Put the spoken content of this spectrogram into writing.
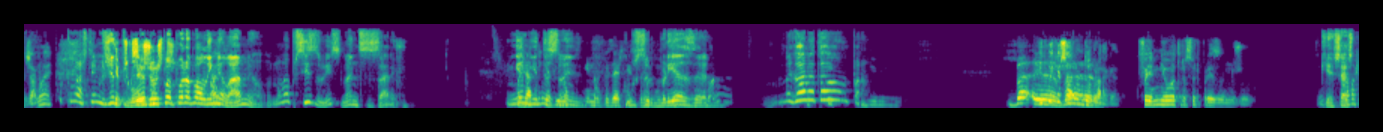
Já não é. Porque nós temos gente Temos que boa ser justos. para pôr a bolinha Não lá, meu. Não é preciso isso, não é necessário. Em e ambientações, não, e não fizeste como isso surpresa. Agora, está. E o que é eh, que acharam ba- do Braga? Que foi a minha outra surpresa no jogo. Que achaste à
